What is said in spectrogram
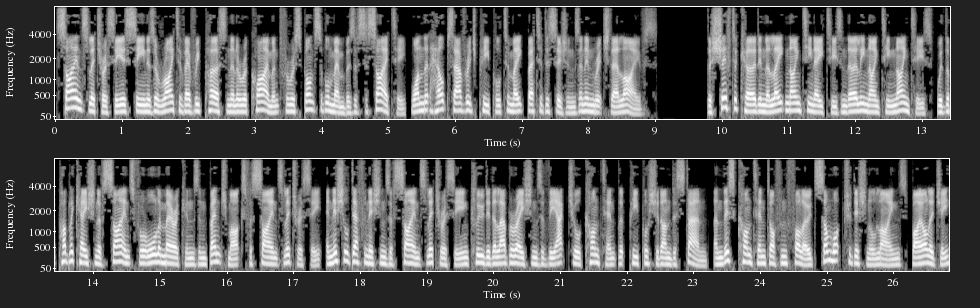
Science literacy is seen as a right of every person and a requirement for responsible members of society, one that helps average people to make better decisions and enrich their lives. The shift occurred in the late 1980s and early 1990s, with the publication of Science for All Americans and Benchmarks for Science Literacy. Initial definitions of science literacy included elaborations of the actual content that people should understand, and this content often followed somewhat traditional lines biology,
